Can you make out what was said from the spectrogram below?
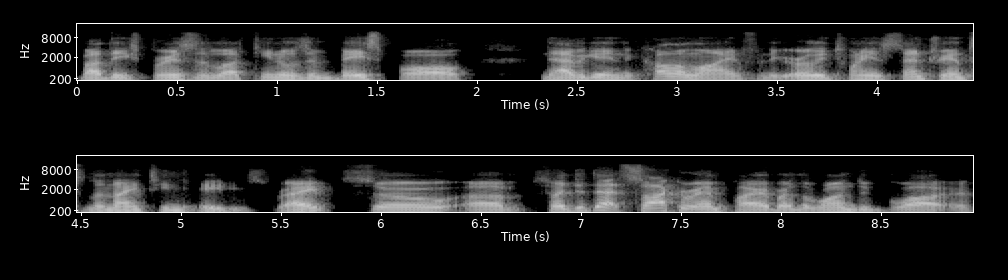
about the experiences of Latinos in baseball navigating the color line from the early 20th century until the 1980s, right? So, um, so I did that Soccer Empire by Laurent Dubois, a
